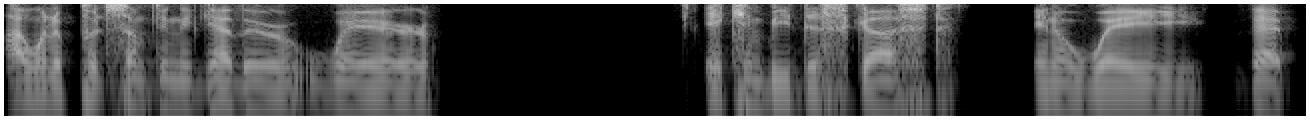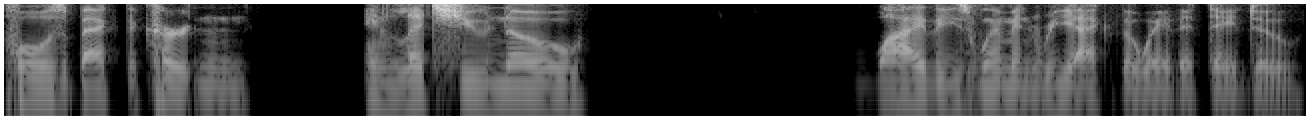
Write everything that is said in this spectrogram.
I want to put something together where it can be discussed in a way that pulls back the curtain and lets you know why these women react the way that they do.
